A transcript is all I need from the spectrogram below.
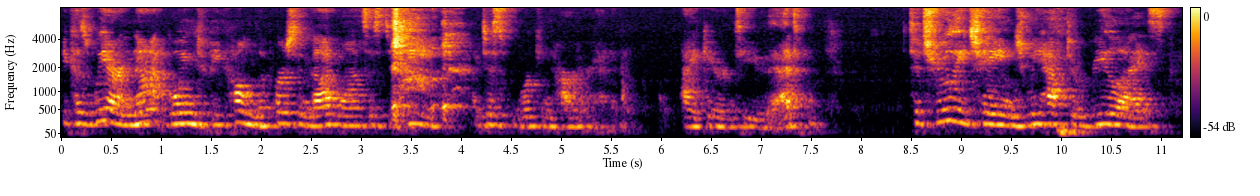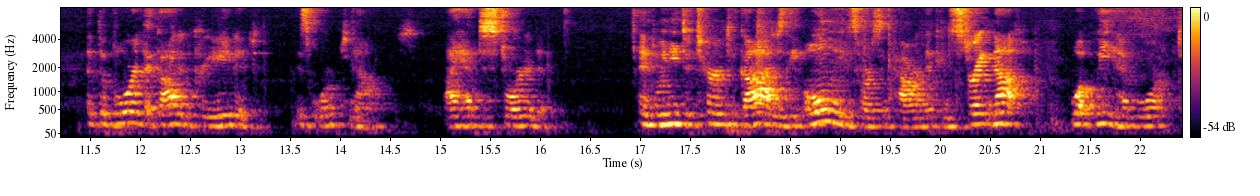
Because we are not going to become the person God wants us to be by just working harder at it. I guarantee you that. To truly change, we have to realize that the board that God had created is warped now. I have distorted it. And we need to turn to God as the only source of power that can straighten up what we have warped.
